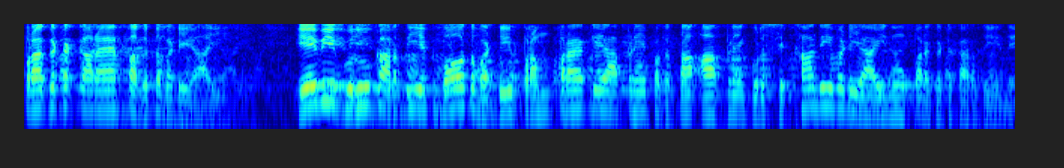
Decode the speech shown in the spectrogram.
ਪ੍ਰਗਟ ਕਰੈ ਭਗਤ ਵਡਿਆਈ। ਇਹ ਵੀ ਗੁਰੂ ਘਰ ਦੀ ਇੱਕ ਬਹੁਤ ਵੱਡੀ ਪਰੰਪਰਾ ਹੈ ਕਿ ਆਪਣੇ ਭਗਤਾਂ ਆਪਣੇ ਗੁਰਸਿੱਖਾਂ ਦੀ ਵਡਿਆਈ ਨੂੰ ਪ੍ਰਗਟ ਕਰਦੇ ਨੇ।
